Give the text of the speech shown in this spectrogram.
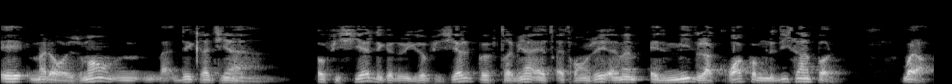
Et malheureusement, ben, des chrétiens officiels, des catholiques officiels peuvent très bien être étrangers et même ennemis de la croix, comme le dit saint Paul. Voilà.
